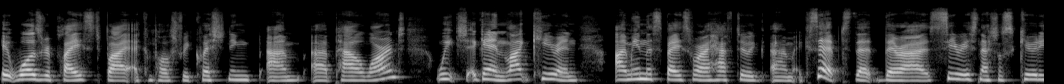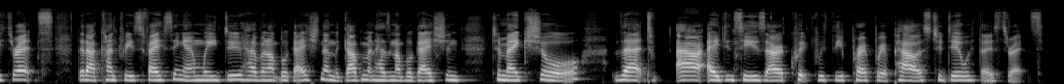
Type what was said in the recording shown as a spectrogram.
It was replaced by a compulsory questioning um, uh, power warrant, which, again, like Kieran, I'm in the space where I have to um, accept that there are serious national security threats that our country is facing, and we do have an obligation, and the government has has an obligation to make sure that our agencies are equipped with the appropriate powers to deal with those threats.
